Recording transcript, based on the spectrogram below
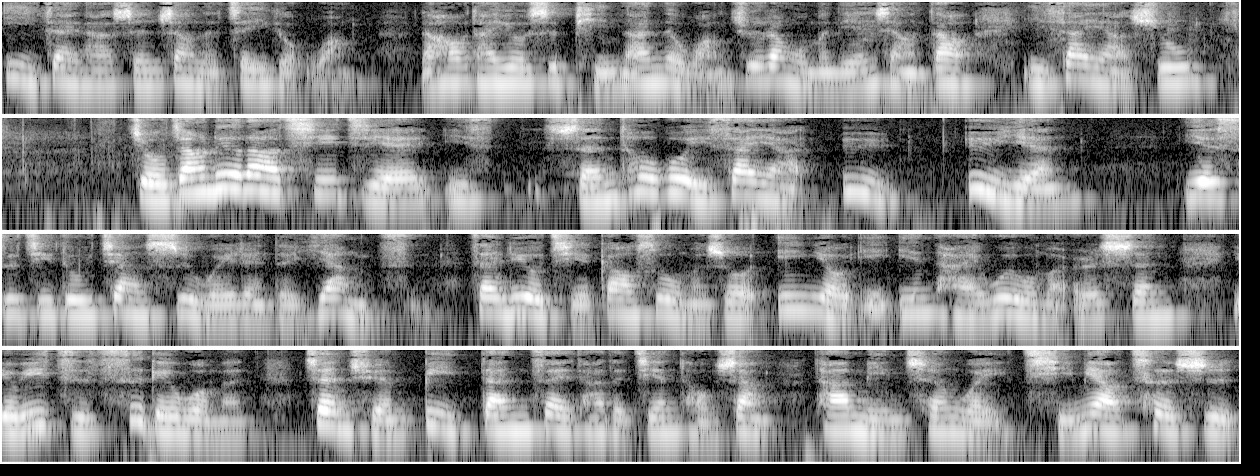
义在他身上的这一个王，然后他又是平安的王，就让我们联想到以赛亚书九章六到七节，以神透过以赛亚预预言耶稣基督降世为人的样子。在六节告诉我们说，因有一婴孩为我们而生，有一子赐给我们，政权必担在他的肩头上。他名称为奇妙测试、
